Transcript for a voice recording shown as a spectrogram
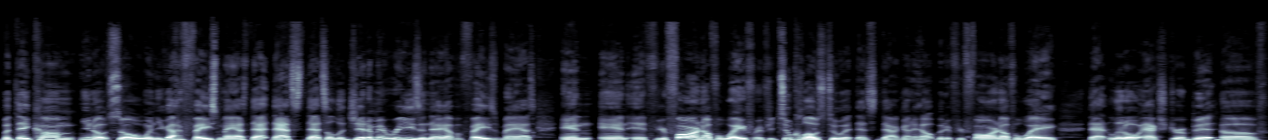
but they come, you know. So when you got a face mask, that that's that's a legitimate reason they have a face mask. And and if you're far enough away from, if you're too close to it, that's not gonna help. But if you're far enough away, that little extra bit of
